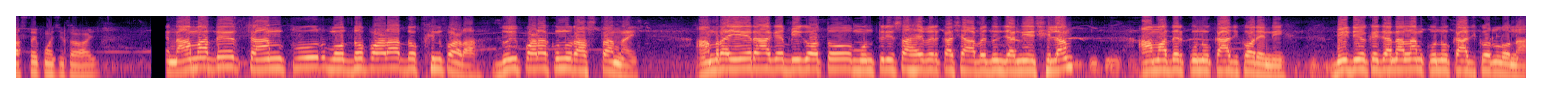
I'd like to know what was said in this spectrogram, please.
রাস্তায় পৌঁছতে হয়। আমাদের চাঁদপুর, মধ্যপাড়া, দক্ষিণপাড়া দুই পাড়ার কোনো রাস্তা নাই। আমরা এর আগে বিগত মন্ত্রী সাহেবের কাছে আবেদন জানিয়েছিলাম, আমাদের কোনো কাজ করেনি। বিডিওকে জানালাম, কোনো কাজ করল না।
